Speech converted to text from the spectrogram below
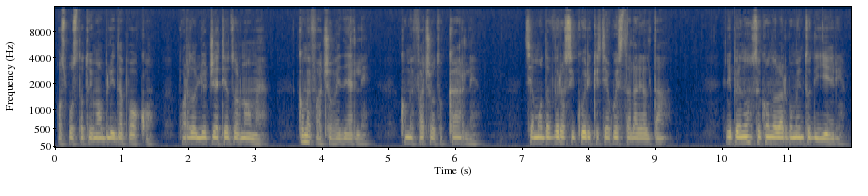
ho spostato i mobili da poco, guardo gli oggetti attorno a me. Come faccio a vederli? Come faccio a toccarli? Siamo davvero sicuri che sia questa la realtà? Riprendo un secondo l'argomento di ieri.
